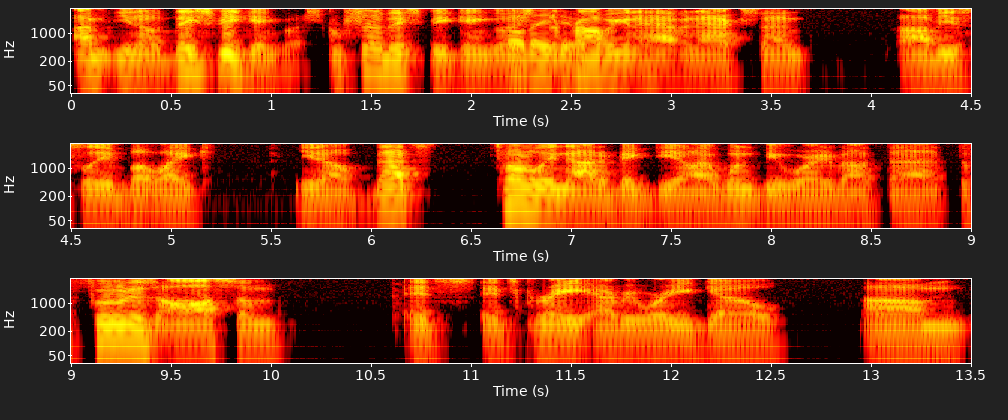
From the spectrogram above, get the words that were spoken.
I'm, you know, they speak English. I'm sure they speak English. Oh, they They're do. probably gonna have an accent, obviously, but like, you know, that's totally not a big deal. I wouldn't be worried about that. The food is awesome. It's it's great everywhere you go. Um,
